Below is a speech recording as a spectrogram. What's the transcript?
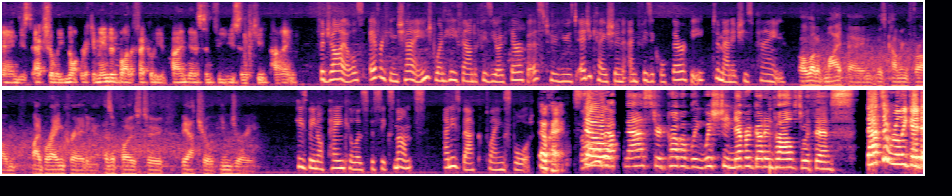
and is actually not recommended by the Faculty of Pain Medicine for use in acute pain. For Giles, everything changed when he found a physiotherapist who used education and physical therapy to manage his pain. A lot of my pain was coming from my brain creating it as opposed to the actual injury. He's been off painkillers for six months and he's back playing sport. Okay. So oh, that bastard probably wished he never got involved with this. That's a really good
